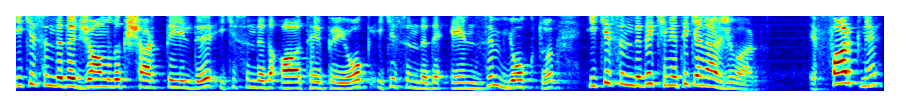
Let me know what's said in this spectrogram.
İkisinde de canlılık şart değildi. İkisinde de ATP yok. İkisinde de enzim yoktu. İkisinde de kinetik enerji vardı. E fark ne?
